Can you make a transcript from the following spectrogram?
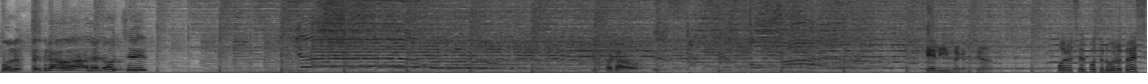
Lo esperaba a la noche. Sacado. Qué linda canción. Bueno, este es el puesto número 3,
